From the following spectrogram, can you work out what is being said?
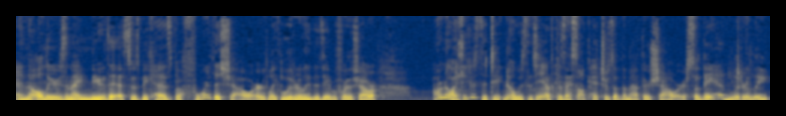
and the only reason I knew this was because before the shower, like literally the day before the shower, oh no, I think it was the day, no, it was the day of because I saw pictures of them at their shower. So they had literally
